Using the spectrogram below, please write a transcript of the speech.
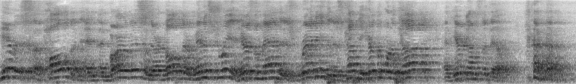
Here is uh, Paul and, and, and, Barnabas, and they're involved in their ministry, and here's a man that is ready, that has come to hear the word of God, and here comes the devil.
